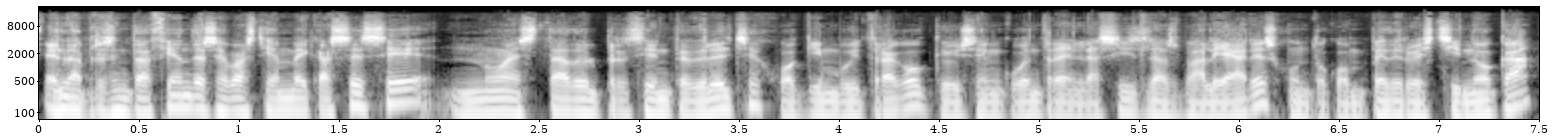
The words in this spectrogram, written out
En la presentación de Sebastián Becasese no ha estado el presidente del Elche, Joaquín Buitrago, que hoy se encuentra en las Islas Baleares junto con Pedro Eschinoca,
